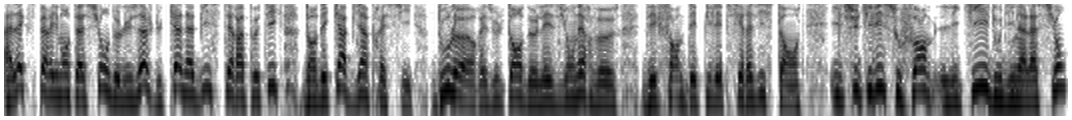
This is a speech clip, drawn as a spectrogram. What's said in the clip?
à l'expérimentation de l'usage du cannabis thérapeutique dans des cas bien précis. Douleurs résultant de lésions nerveuses, des formes d'épilepsie résistantes. Il s'utilise sous forme liquide ou d'inhalation.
